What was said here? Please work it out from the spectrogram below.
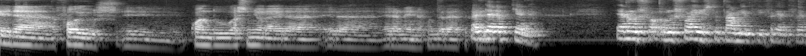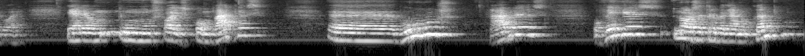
Era Foios eh, quando a senhora era, era, era nena, quando era pequena? Quando era pequena. Eram uns, uns foios totalmente diferentes agora. Eram uns foios com vacas, eh, burros, cabras, ovelhas, nós a trabalhar no campo,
